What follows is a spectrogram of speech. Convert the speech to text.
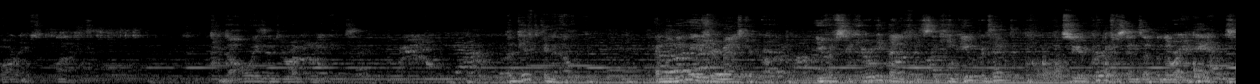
borrow supplies and always interrupt meetings. A gift can help. And when you use your MasterCard, you have security benefits that keep you protected, so your purchase ends up in the right hands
